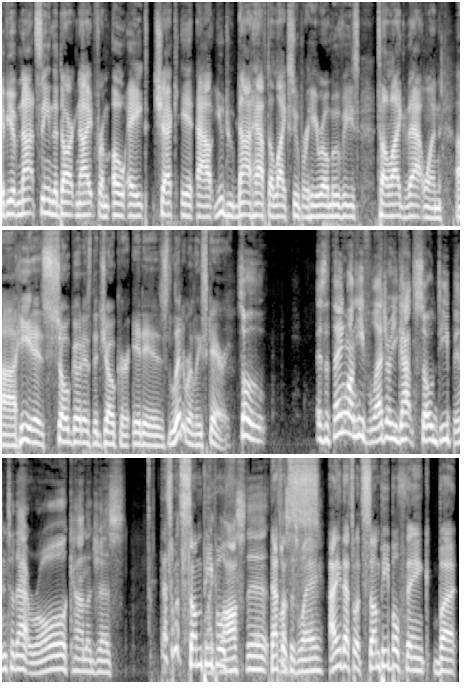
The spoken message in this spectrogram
If you have not seen The Dark Knight from 08, check it out. You do not have to like superhero movies to like that one. Uh, he is so good as the Joker; it is literally scary. So, is the thing on Heath Ledger? He got so deep into that role, kind of just That's what some like, people lost it. That's lost what his way. I think that's what some people think, but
